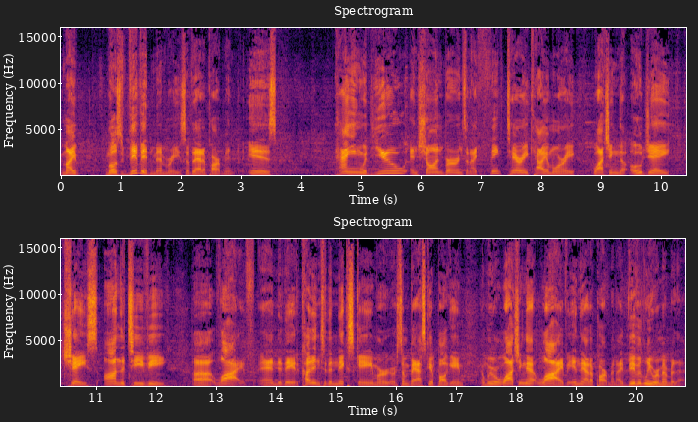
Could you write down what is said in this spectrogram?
my most vivid memories of that apartment is hanging with you and Sean Burns and I think Terry Kayamori watching the OJ chase on the TV uh, live, and they had cut into the Knicks game or, or some basketball game, and we were watching that live in that apartment. I vividly remember that.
